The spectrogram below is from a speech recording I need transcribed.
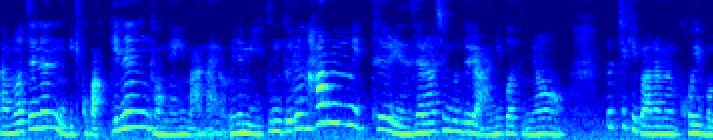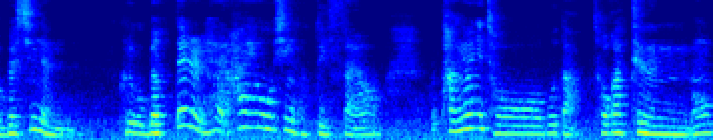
나머지는 믿고 맡기는 경향이 많아요. 왜냐면 이분들은 하루 이틀 인쇄를 하신 분들이 아니거든요. 솔직히 말하면 거의 뭐 몇십 년 그리고 몇 대를 해, 해오신 곳도 있어요. 당연히 저보다 저 같은 어,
